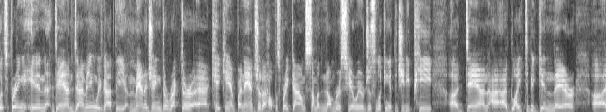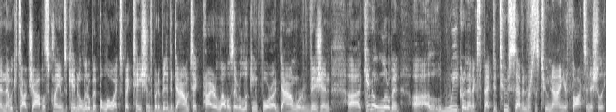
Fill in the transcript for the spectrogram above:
Let's bring in Dan Deming. We've got the managing director at KKM Financial to help us break down some of the numbers here. We were just looking at the GDP. Uh, Dan, I- would like to begin there, uh, and then we could talk jobless claims. It came in a little bit below expectations, but a bit of a downtick prior levels. They were looking for a downward revision. Uh, came in a little bit uh, weaker than expected. 2.7 versus 2.9. Your thoughts initially?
